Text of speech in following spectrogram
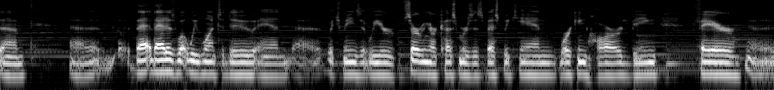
um, that that is what we want to do, and uh, which means that we are serving our customers as best we can, working hard, being fair, uh,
